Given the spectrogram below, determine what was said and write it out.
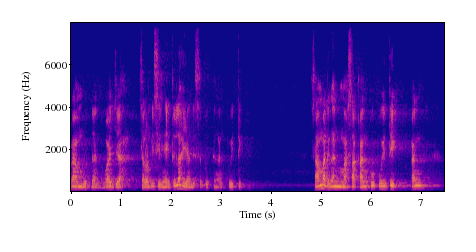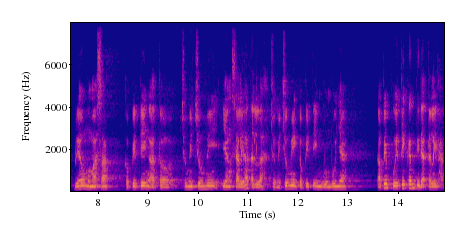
rambut dan wajah calon istrinya itulah yang disebut dengan puitik. Sama dengan masakanku puitik, kan beliau memasak kepiting atau cumi-cumi yang saya lihat adalah cumi-cumi, kepiting, bumbunya. Tapi puitik kan tidak terlihat.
